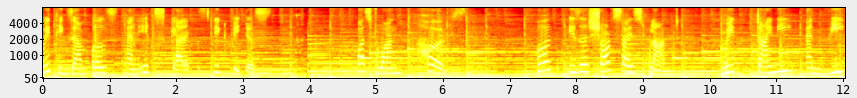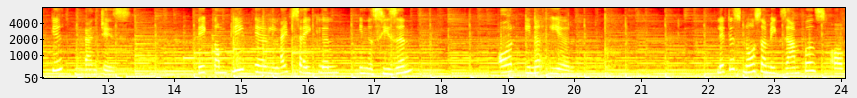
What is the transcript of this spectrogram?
with examples and its characteristic features. First one, herbs. Herb is a short-sized plant with tiny and weak branches. They complete their life cycle in a season or in a year. Let us know some examples of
